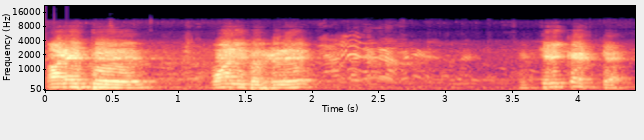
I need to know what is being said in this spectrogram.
அனைத்து வாலிபர்களே கிரிக்கெட்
